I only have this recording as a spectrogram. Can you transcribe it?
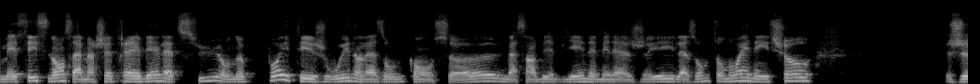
Mais tu sais, sinon, ça marchait très bien là-dessus. On n'a pas été joué dans la zone console, mais ça semblait bien aménagé. La zone tournoi NHL, je,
